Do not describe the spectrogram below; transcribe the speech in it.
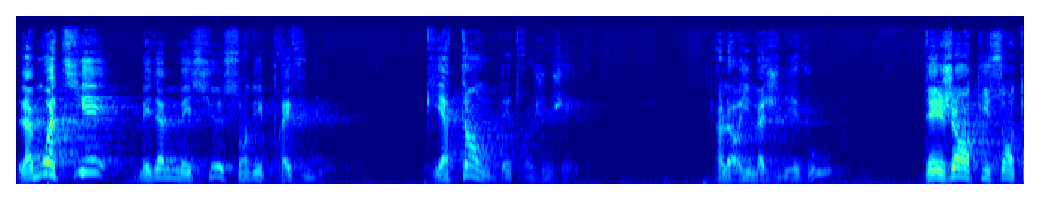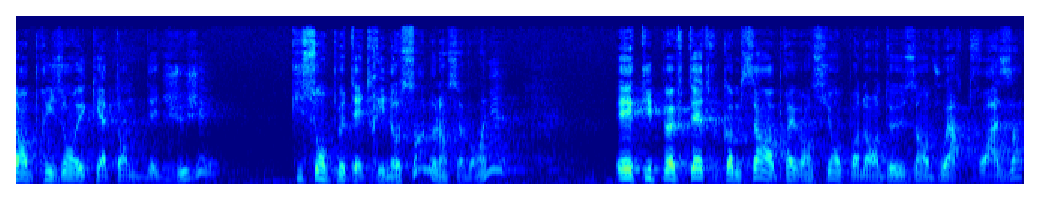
La moitié, mesdames, messieurs, sont des prévenus qui attendent d'être jugés. Alors imaginez-vous, des gens qui sont en prison et qui attendent d'être jugés, qui sont peut-être innocents, nous n'en savons rien, et qui peuvent être comme ça en prévention pendant deux ans, voire trois ans.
